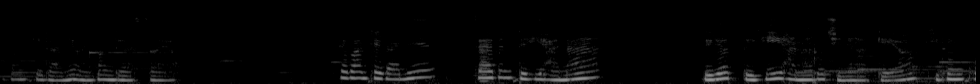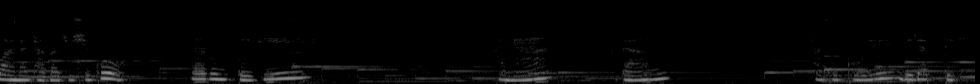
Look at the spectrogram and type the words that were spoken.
두 번째 단이 완성되었어요. 세 번째 단은 짧은뜨기 하나, 느려뜨기 하나로 진행할게요. 기둥코 하나 잡아주시고 짧은뜨기 하나, 그 다음 사슬코에 느려뜨기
